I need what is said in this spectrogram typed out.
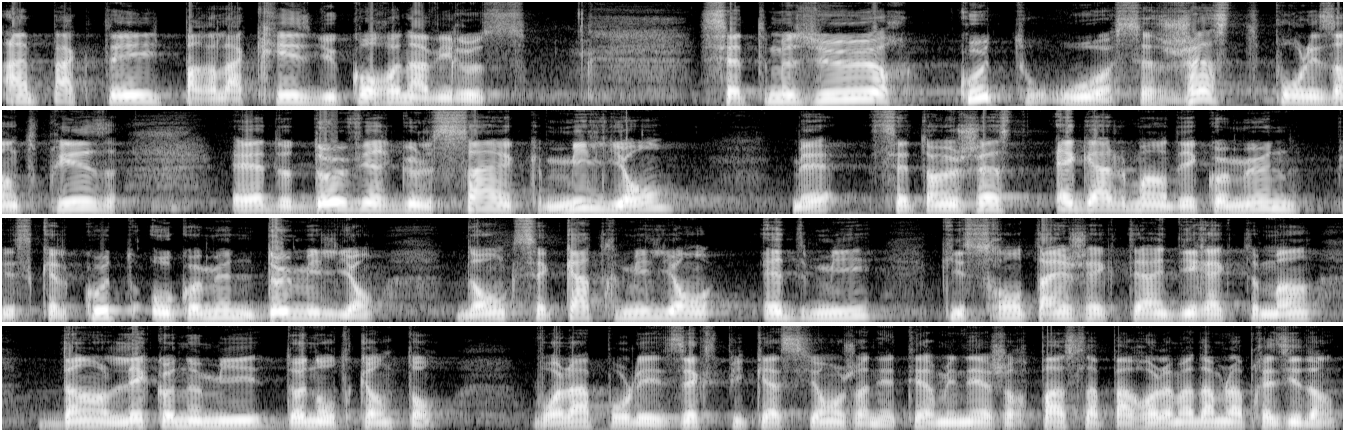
impactées par la crise du coronavirus. Cette mesure coûte, ou ce geste pour les entreprises, est de 2,5 millions, mais c'est un geste également des communes, puisqu'elle coûte aux communes 2 millions. Donc, c'est 4 millions et demi qui seront injectés indirectement dans l'économie de notre canton. Voilà pour les explications. J'en ai terminé. Je repasse la parole à Madame la Présidente.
